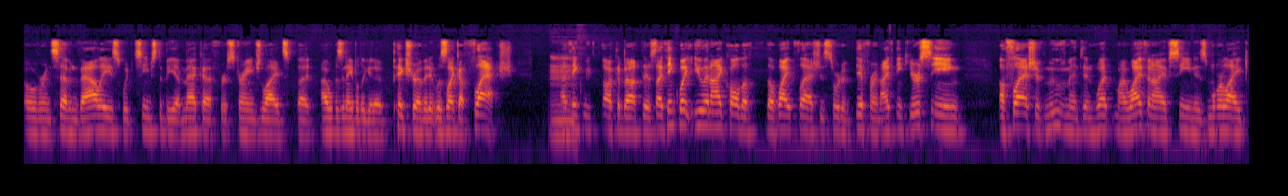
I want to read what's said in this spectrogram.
over in Seven Valleys, which seems to be a mecca for strange lights, but I wasn't able to get a picture of it. It was like a flash. Mm. I think we've talked about this. I think what you and I call the, the white flash is sort of different. I think you're seeing a flash of movement, and what my wife and I have seen is more like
